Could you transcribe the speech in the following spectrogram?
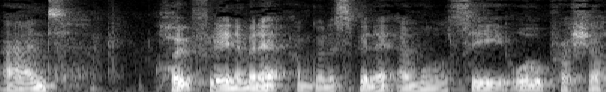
And hopefully in a minute I'm going to spin it and we'll see oil pressure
